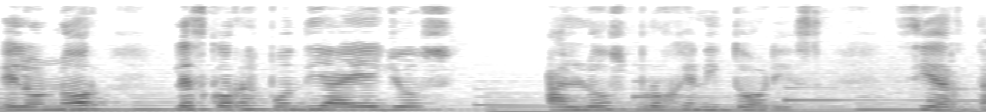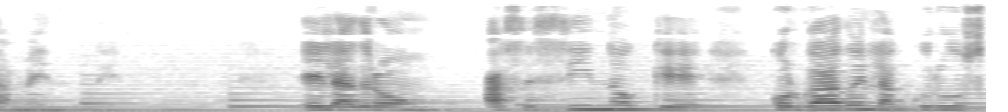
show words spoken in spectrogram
El honor les correspondía a ellos, a los progenitores, ciertamente. El ladrón, asesino que, colgado en la cruz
